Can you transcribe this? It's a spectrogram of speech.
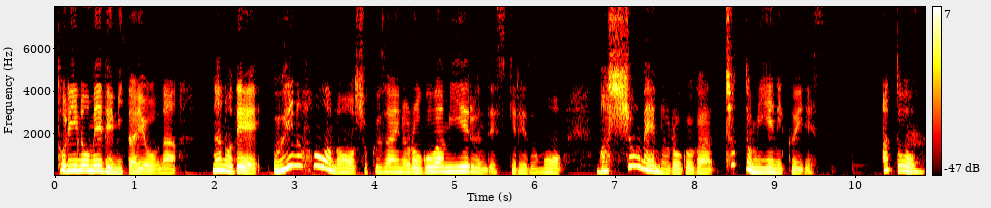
鳥の目で見たような。なので、上の方の食材のロゴは見えるんですけれども、真正面のロゴがちょっと見えにくいです。あと、うんうん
